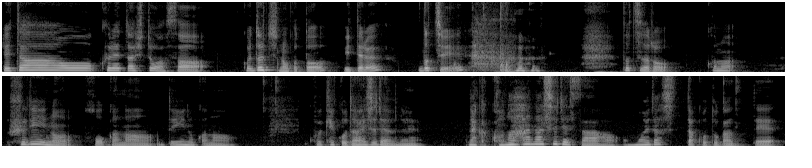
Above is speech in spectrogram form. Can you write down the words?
レターをくれた人はさ、これどっちのこと？言ってる？どっち？どっちだろう？このフリーの方かな？でいいのかな？これ結構大事だよね。なんかこの話でさ、思い出したことがあって、え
